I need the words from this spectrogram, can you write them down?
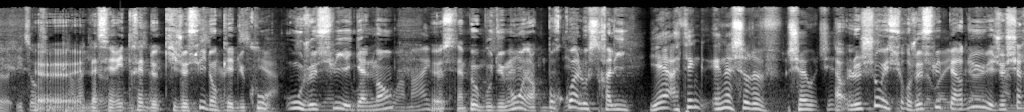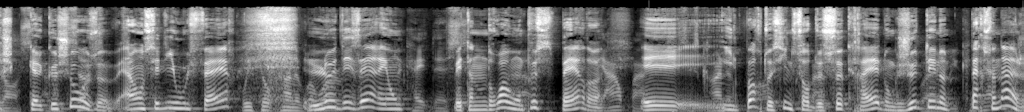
Euh, la série traite de qui je suis, donc et du coup où je suis également. euh, c'est un peu au bout du monde. Alors pourquoi l'Australie? Yeah, I think in a sort of show which is Alors le show est sur je suis perdu et je cherche quelque chose. Alors on s'est dit où le faire. Le désert est, on- est un endroit où on peut se perdre et il porte aussi une sorte de secret. Donc jeter notre personnage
